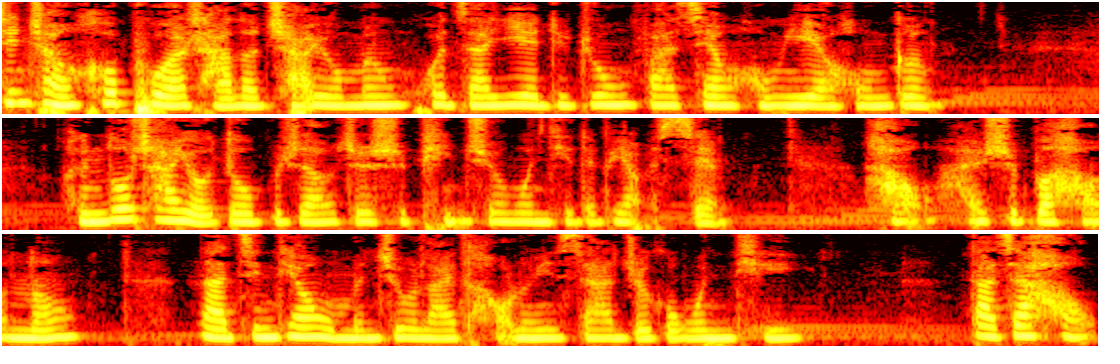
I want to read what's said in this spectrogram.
经常喝普洱茶的茶友们会在叶底中发现红叶红梗，很多茶友都不知道这是品质问题的表现，好还是不好呢？那今天我们就来讨论一下这个问题。大家好，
